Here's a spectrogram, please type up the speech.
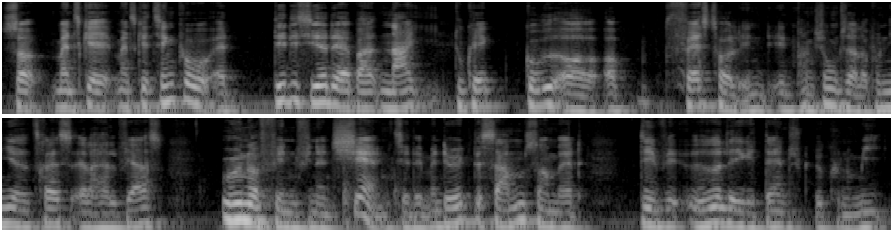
Så man skal, man skal tænke på, at det de siger, det er bare, nej, du kan ikke gå ud og, og fastholde en, en pensionsalder på 69 eller 70, uden at finde finansiering til det. Men det er jo ikke det samme som, at det vil ødelægge dansk økonomi.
